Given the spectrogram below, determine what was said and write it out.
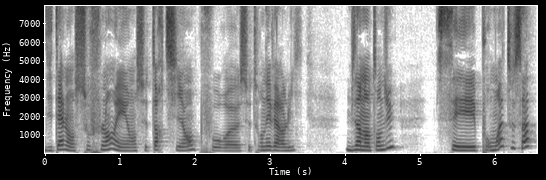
dit-elle en soufflant et en se tortillant pour euh, se tourner vers lui. Bien entendu, c'est pour moi tout ça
